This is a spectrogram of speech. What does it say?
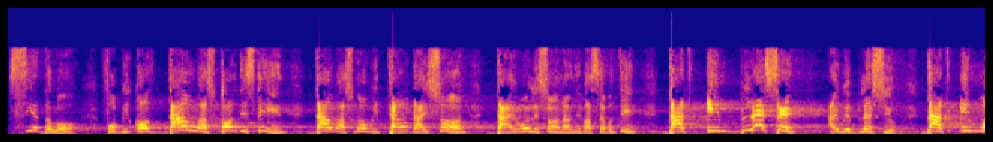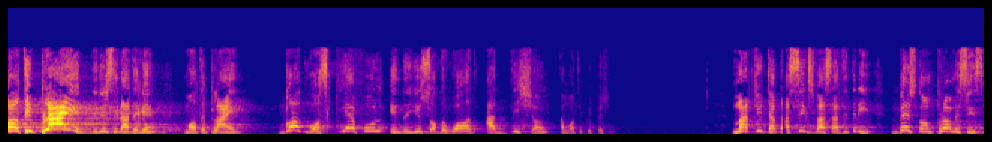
saith the Lord, for because thou hast done this thing, thou hast not withheld thy son, thy only son, and in verse 17, that in blessing I will bless you. That in multiplying, did you see that again? Multiplying. God was careful in the use of the word addition and multiplication. Matthew chapter 6, verse 33, based on promises,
